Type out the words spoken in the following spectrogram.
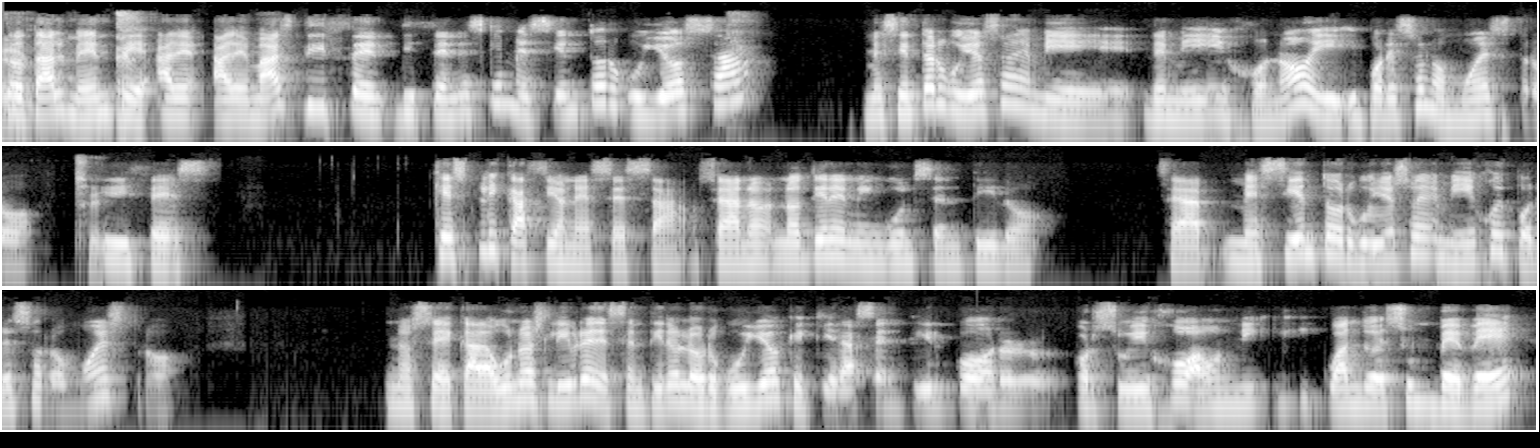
Totalmente. además dicen, dicen, es que me siento orgullosa, me siento orgullosa de mi, de mi hijo, ¿no? Y, por eso lo muestro. Y dices, ¿qué explicación es esa? O sea, no, no tiene ningún sentido. O sea, me siento orgulloso de mi hijo y por eso lo muestro. No sé, cada uno es libre de sentir el orgullo que quiera sentir por, por su hijo, aun y cuando es un bebé,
